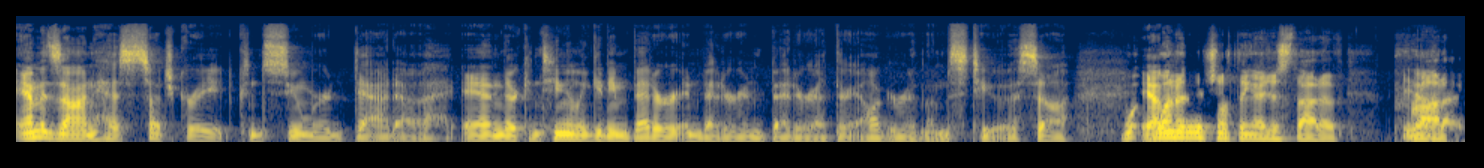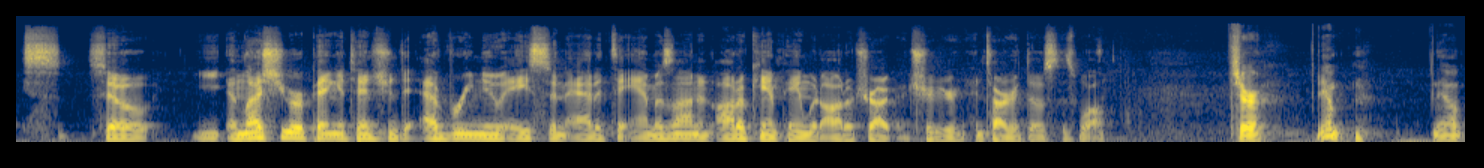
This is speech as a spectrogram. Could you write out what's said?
Amazon has such great consumer data, and they're continually getting better and better and better at their algorithms too. So, one additional thing I just thought of products. Yeah. So, unless you are paying attention to every new ASIN added to Amazon, an auto campaign would auto trigger and target those as well. Sure. Yep. Yep.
